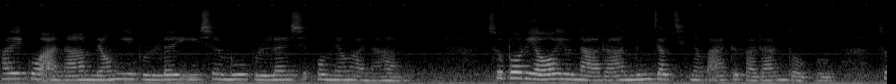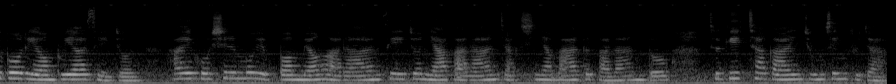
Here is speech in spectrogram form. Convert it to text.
하이고 아나함 명의불레 이실 무불레 시고 명 아나함 수보리 어유 나란 능작시념 아드가란 도구. 수보리언 부야세존. 하이고 실무입법 명아란 세존 약아란 작시념 아드가란 도. 즉이차가인 중생수자.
